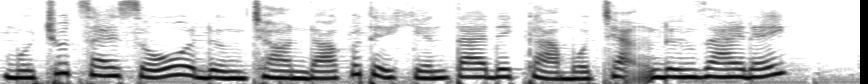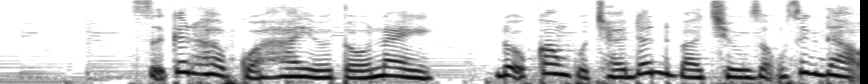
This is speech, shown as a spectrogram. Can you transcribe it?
một chút sai số ở đường tròn đó có thể khiến ta đi cả một chặng đường dài đấy. Sự kết hợp của hai yếu tố này, độ cong của trái đất và chiều rộng xích đạo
